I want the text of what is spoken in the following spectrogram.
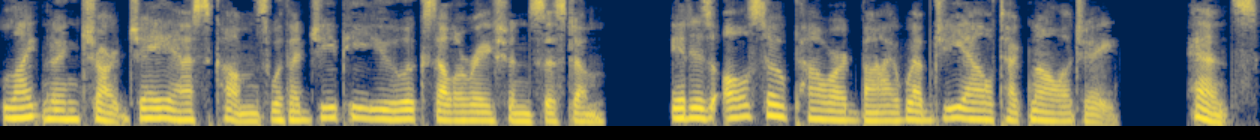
Lightning Chart JS comes with a GPU acceleration system. It is also powered by WebGL technology. Hence,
